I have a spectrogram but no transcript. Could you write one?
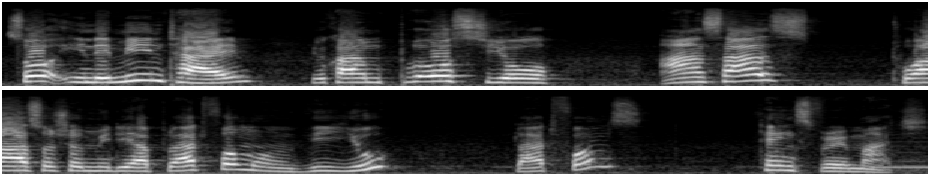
So in the meantime, you can post your answers to our social media platform on VU platforms. Thanks very much.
